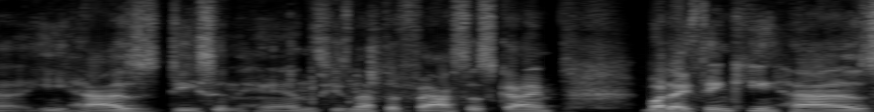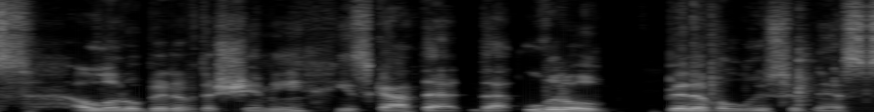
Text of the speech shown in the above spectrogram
Uh, he has decent hands. He's not the fastest guy, but I think he has a little bit of the shimmy. He's got that that little bit of elusiveness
